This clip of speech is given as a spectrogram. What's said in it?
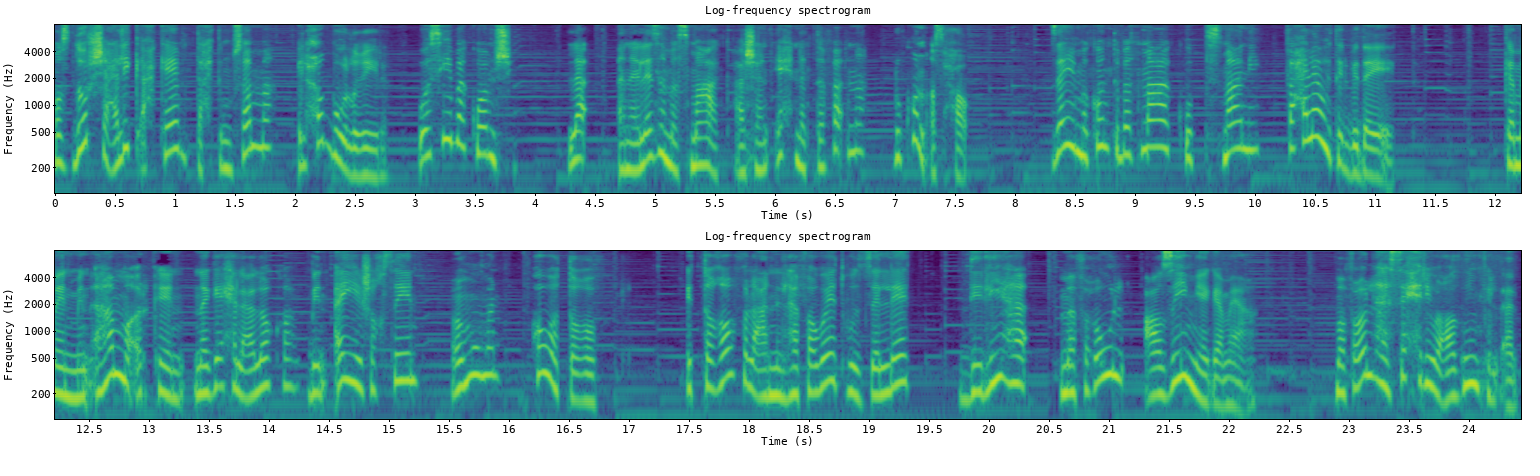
مصدرش عليك أحكام تحت مسمى الحب والغيرة. وأسيبك وأمشي. لا أنا لازم أسمعك عشان إحنا اتفقنا نكون أصحاب. زي ما كنت بسمعك وبتسمعني في حلاوة البدايات. كمان من أهم أركان نجاح العلاقة بين أي شخصين عموما هو التغافل. التغافل عن الهفوات والزلات دي ليها مفعول عظيم يا جماعة. مفعولها سحري وعظيم في القلب.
